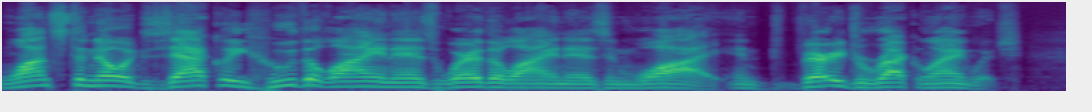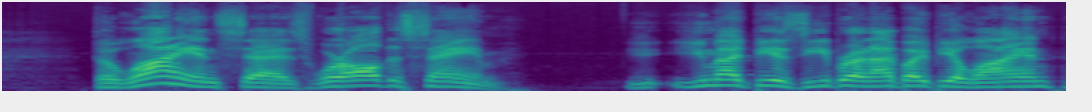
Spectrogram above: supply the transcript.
wants to know exactly who the lion is, where the lion is, and why in very direct language. The lion says, We're all the same. You, you might be a zebra and I might be a lion,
